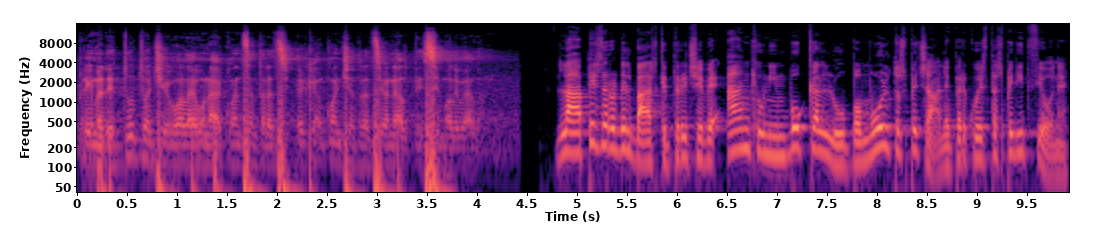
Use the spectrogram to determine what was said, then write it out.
prima di tutto ci vuole una concentrazione a altissimo livello. La Pesaro del Basket riceve anche un in bocca al lupo molto speciale per questa spedizione,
